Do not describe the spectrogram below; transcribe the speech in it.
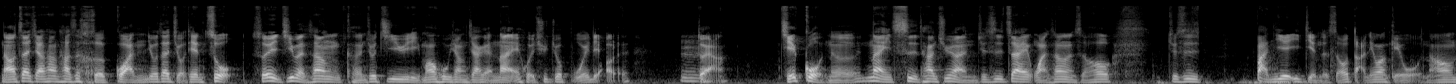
然后再加上他是荷官，又在酒店做，所以基本上可能就基于礼貌，互相加个那一回去就不会聊了。嗯，对啊。结果呢，那一次他居然就是在晚上的时候，就是半夜一点的时候打电话给我，然后。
